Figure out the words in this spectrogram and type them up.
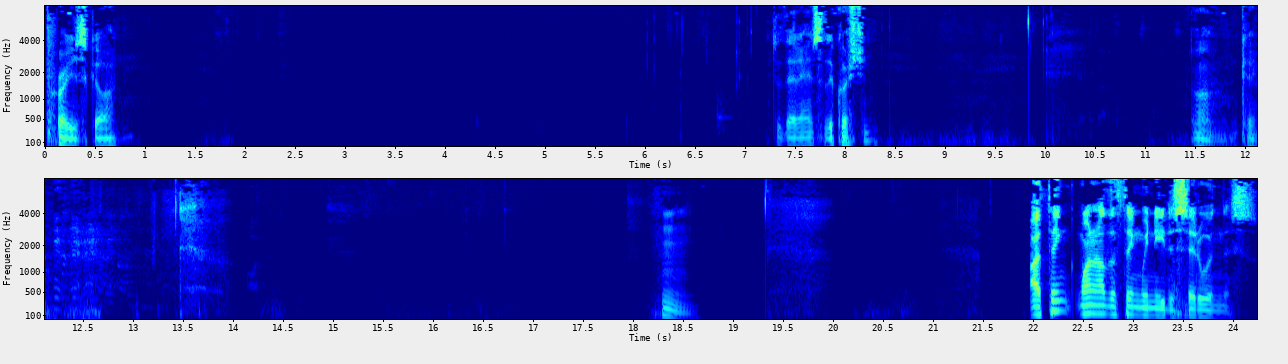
Praise God. Did that answer the question? Oh, okay. Hmm. I think one other thing we need to settle in this.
